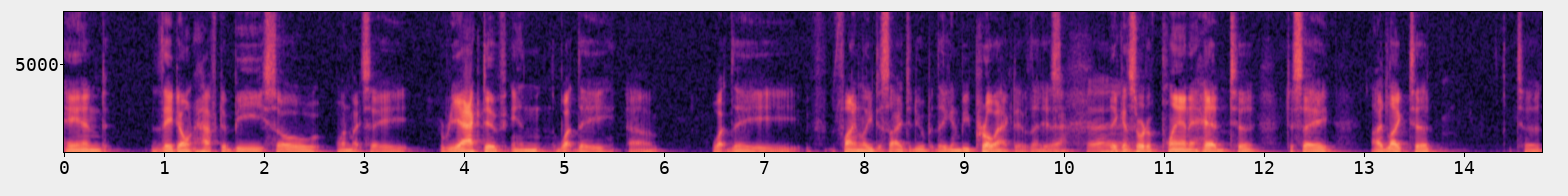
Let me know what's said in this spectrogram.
and they don't have to be so one might say reactive in what they um, what they finally decide to do, but they can be proactive. That is, Yeah. Yeah, they can sort of plan ahead to to say, I'd like to to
